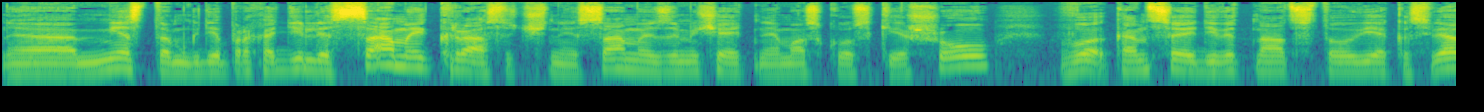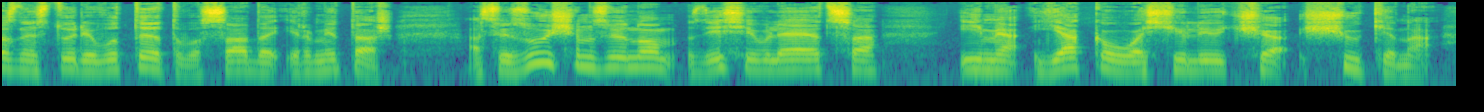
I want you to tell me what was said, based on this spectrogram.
местом, где проходили самые красочные, самые замечательные московские шоу в конце XIX века, связана история вот этого сада Эрмитаж. А связующим звеном здесь является имя Якова Васильевича Щукина –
